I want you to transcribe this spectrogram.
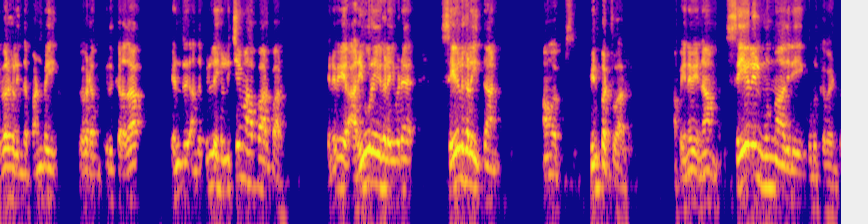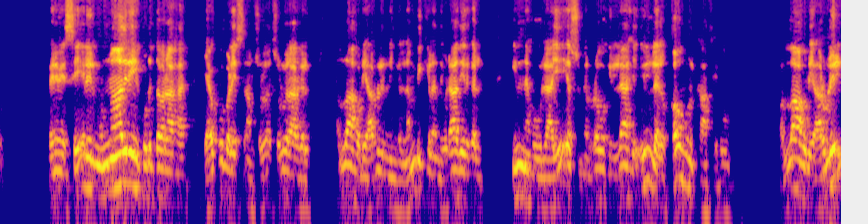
இவர்கள் இந்த பண்பை இவர்களிடம் இருக்கிறதா? என்று அந்த பிள்ளைகள் நிச்சயமாக பார்ப்பார்கள். எனவே அறிவுரைகளை விட செயல்களைத்தான் அவங்க பின்பற்றுவார்கள். அப்ப எனவே நாம் செயலில் முன்மாதிரியை கொடுக்க வேண்டும். எனவே செயலில் முன்மாதிரியை கொடுத்தவராக யக்கூப் அலி இஸ்லாம் சொல்ல சொல்கிறார்கள் அல்லாஹுடைய அருளில் நீங்கள் நம்பிக்கை இழந்து விடாதீர்கள். இன்னஹு லா இல்லல் கௌமுல் காஃபிரூன். அல்லாஹுடைய அருளில்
